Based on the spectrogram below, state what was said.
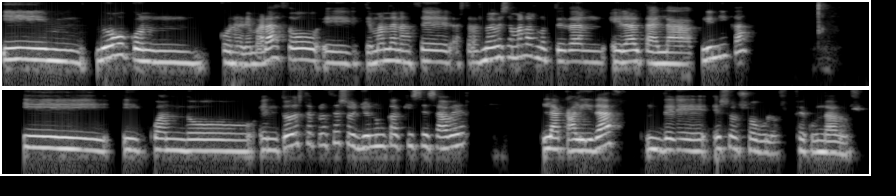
Y mm, luego con, con el embarazo eh, te mandan a hacer, hasta las nueve semanas no te dan el alta en la clínica. Y, y cuando en todo este proceso yo nunca quise saber la calidad de esos óvulos fecundados,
